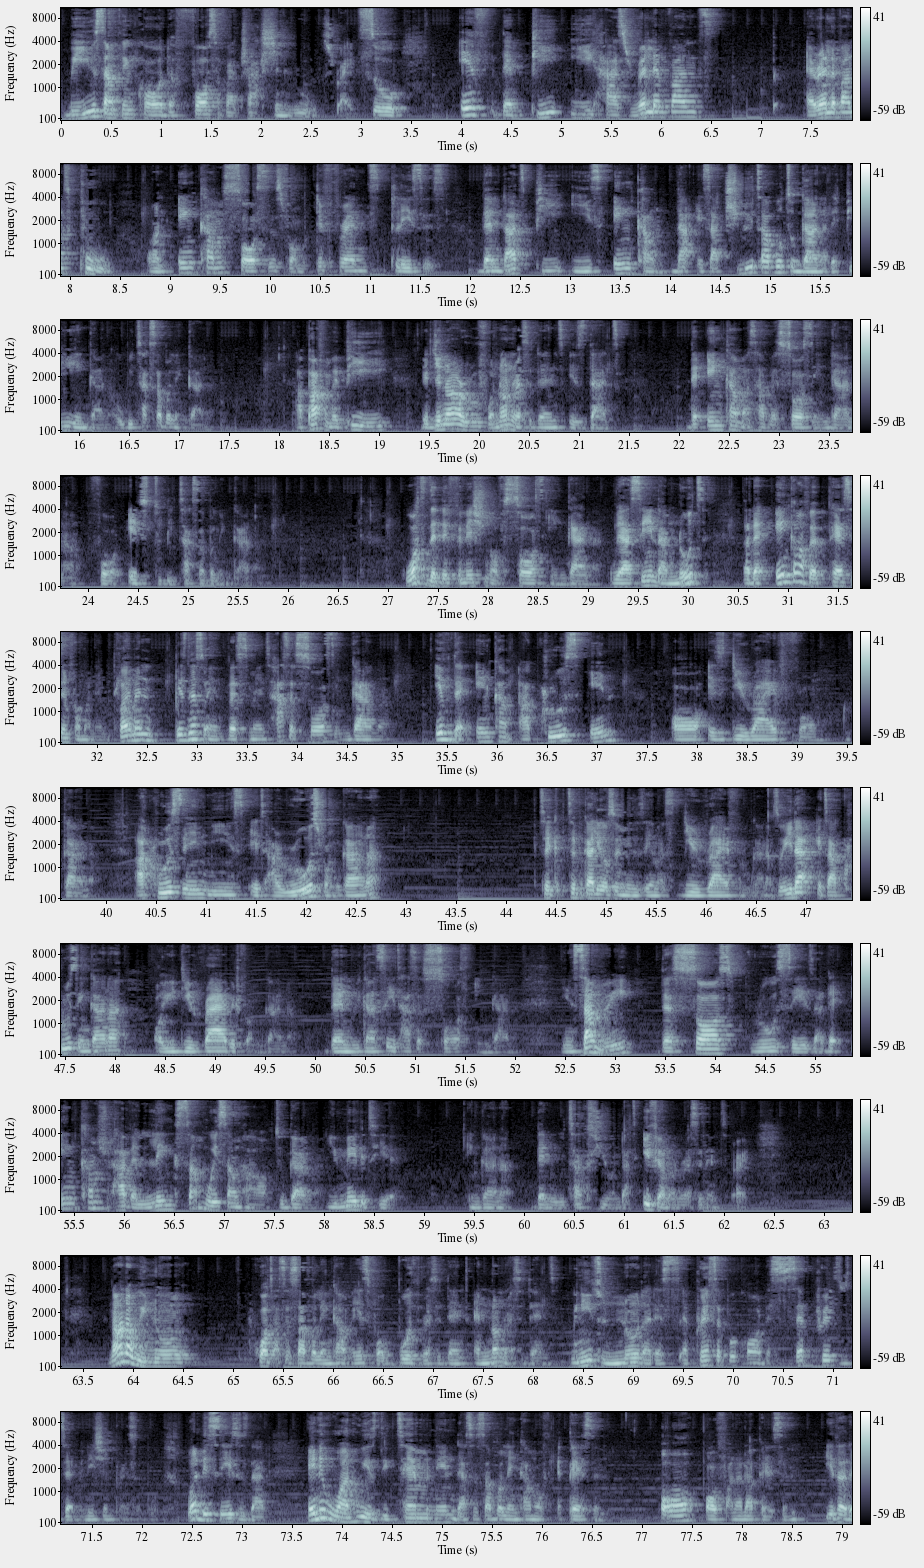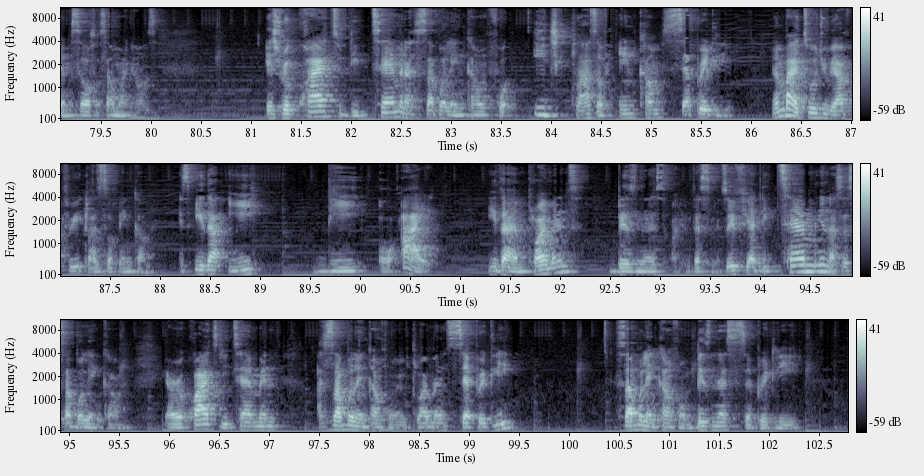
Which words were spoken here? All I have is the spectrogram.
we use something called the force of attraction rules, right? So if the PE has relevant a relevant pool on income sources from different places, then that P is income that is attributable to Ghana, the P in Ghana, will be taxable in Ghana. Apart from a PE, the general rule for non-residents is that the income must have a source in Ghana for it to be taxable in Ghana. What's the definition of source in Ghana? We are saying that note that the income of a person from an employment, business, or investment has a source in Ghana if the income accrues in or is derived from Ghana. Accrues in means it arose from Ghana. Typically also means the same as derived from Ghana. So either it accrues in Ghana or you derive it from Ghana. Then we can say it has a source in Ghana. In summary, the source rule says that the income should have a link some way, somehow to Ghana. You made it here in Ghana, then we tax you on that if you're non-resident, right? Now that we know what assessable income is for both resident and non-resident, we need to know that there's a principle called the separate determination principle. What this says is that anyone who is determining the assessable income of a person or of another person, either themselves or someone else, is required to determine assessable income for each class of income separately. Remember, I told you we have three classes of income. It's either E, B, or I, either employment, business, or investment. So if you are determining assessable income, you are required to determine assessable income from employment separately, assessable income from business separately,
